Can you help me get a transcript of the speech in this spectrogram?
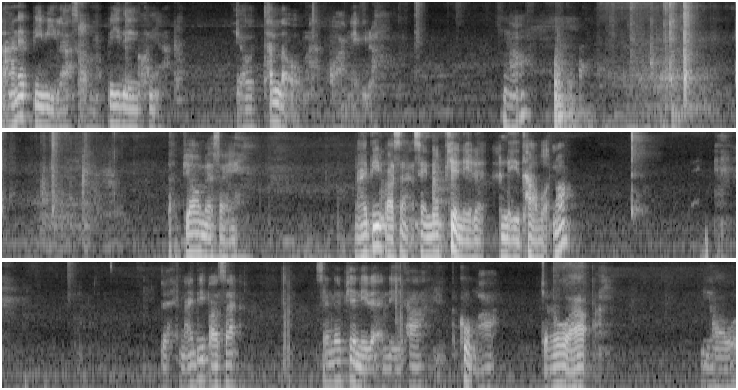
ဒါနဲ့ပြီးပြီလားဆိုတော့ပြီးသေးခွင့်ရကျော်ထက်လောက်အောင်ဟိုကနေပြီးတော့နော်ပြောမယ်ဆိုရင်90%အဆင့်တည်းဖြစ်နေတဲ့အနေအထားပေါ့နော် 90%ဆင်းသက်ဖြစ်နေတဲ့အနေအထားတစ်ခုမှာကျွန်တော်တို့ကဒီဟာကို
